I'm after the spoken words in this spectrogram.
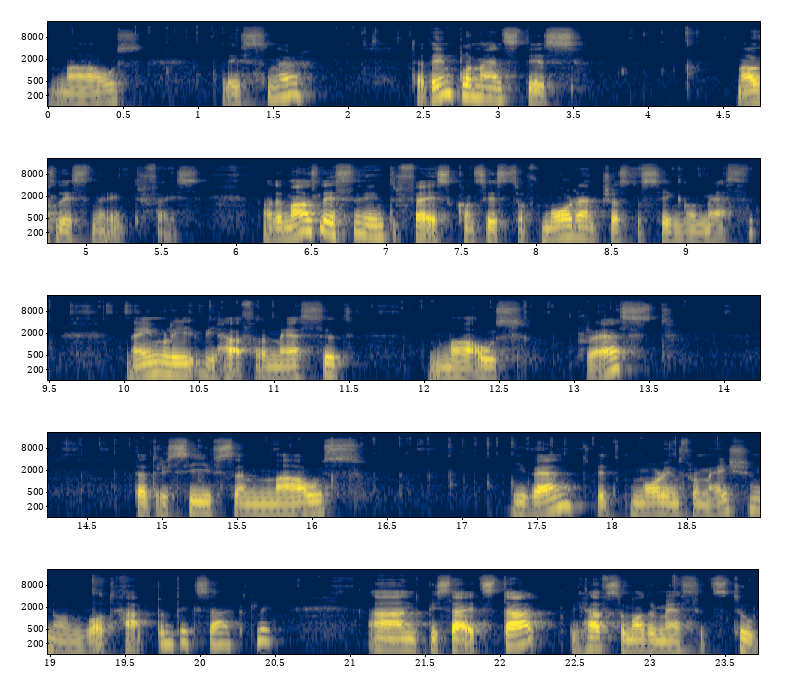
mouse listener, that implements this mouse listener interface. Now the mouse listener interface consists of more than just a single method. Namely, we have a method mouse pressed that receives a mouse event with more information on what happened exactly. And besides that, we have some other methods too.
